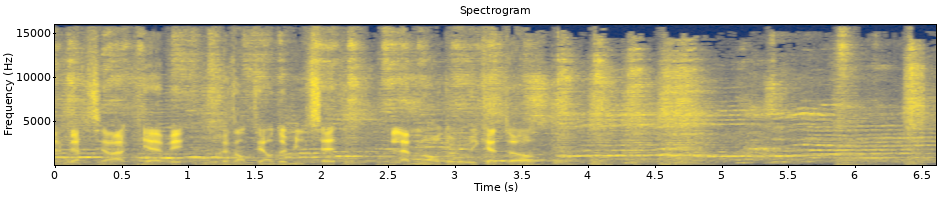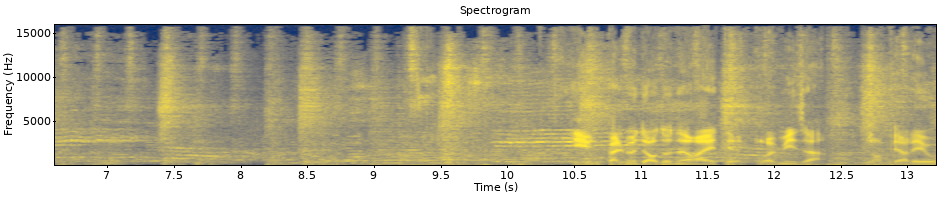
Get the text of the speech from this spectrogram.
Albert Serra qui avait présenté en 2007 la mort de Louis XIV. Et une palme d'or d'honneur a été remise à Jean-Pierre Léo.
